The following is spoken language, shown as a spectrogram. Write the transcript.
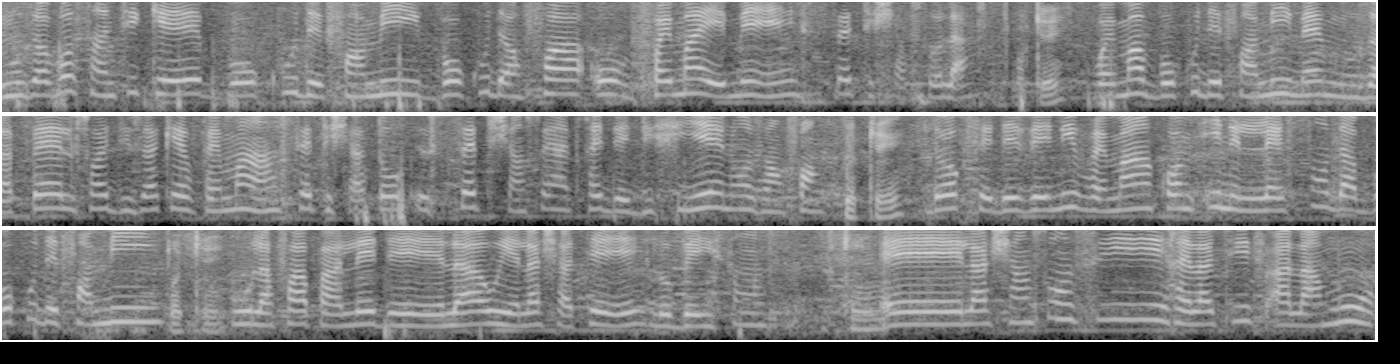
Nous avons senti que beaucoup de familles, beaucoup d'enfants ont vraiment aimé cette chanson-là. Vraiment, beaucoup de familles même nous appellent, soit disant que vraiment hein, cette, château, cette chanson est en train d'édifier nos enfants. Donc c'est devenu vraiment comme une leçon dans beaucoup de familles où la femme parlait de là où elle a chanté l'obéissance. Ok. Et la chanson aussi relative à l'amour,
